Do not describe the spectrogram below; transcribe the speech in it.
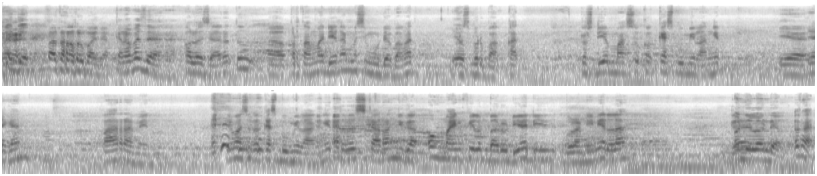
lanjut nggak terlalu banyak. kenapa Zara Kalau Zara tuh eh, pertama dia kan masih muda banget, Yup. terus berbakat. Terus dia masuk ke Kes Bumi Langit, iya ya kan? Parah men. Dia masuk ke Kes Bumi Langit, terus sekarang juga oh main film baru dia di bulan ini adalah Ondel-ondel? Eh, enggak,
